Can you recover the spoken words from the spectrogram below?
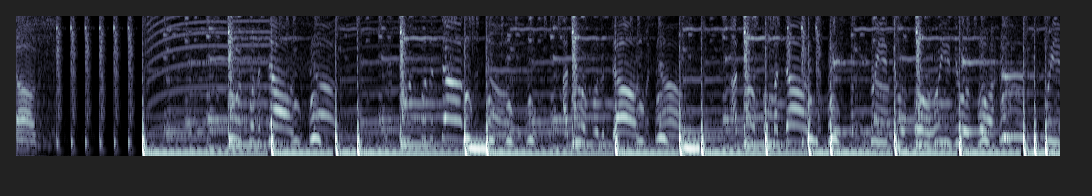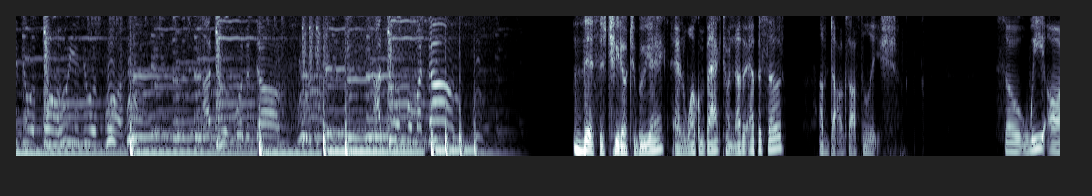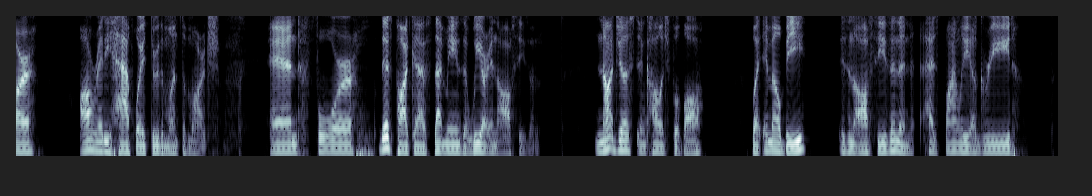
dogs. Do it for the dogs. Do it for the dogs. I do it for the dogs. I do it for my dogs. Who you do it for? Who you do it for? Who you do it for? Who you do it for? I do it for the dogs. I do it for my dogs. This is Cheeto Chibuye, and welcome back to another episode of Dogs Off the Leash. So, we are already halfway through the month of March. And for this podcast, that means that we are in the off season, not just in college football, but MLB is in the off season and has finally agreed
